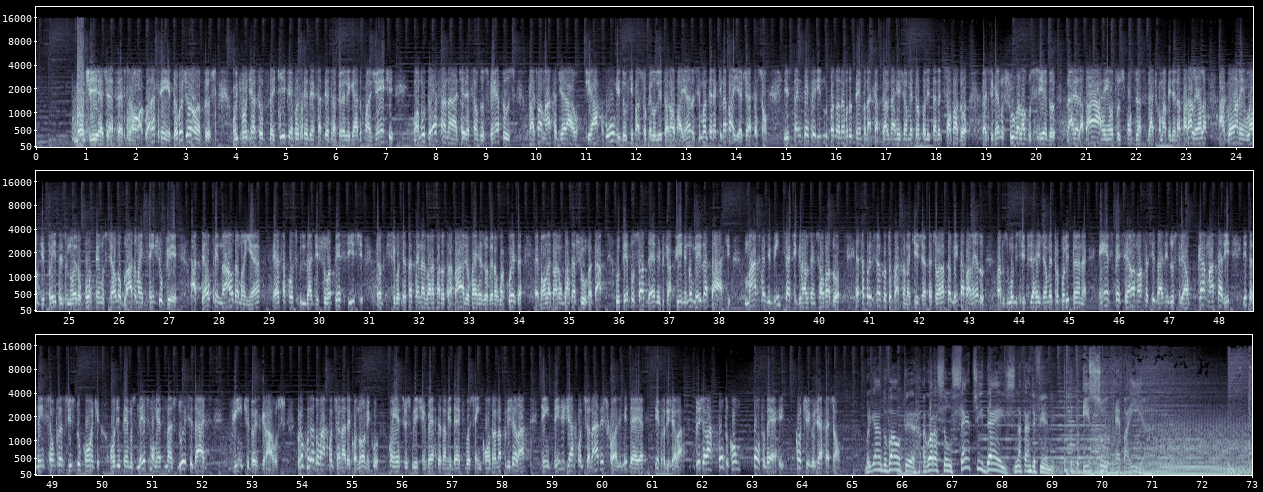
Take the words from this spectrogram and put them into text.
Bom dia, Jefferson. Agora sim, estamos juntos. Muito bom dia a todos da equipe, a você nessa terça-feira ligado com a gente. Uma mudança na direção dos ventos faz uma massa de ar, de ar úmido que passou pelo litoral baiano se manter aqui na Bahia, Jefferson. Isso está interferindo no panorama do tempo na capital e na região metropolitana de Salvador. Nós tivemos chuva logo cedo na área da Barra, em outros pontos da cidade, como a Avenida Paralela. Agora, em Lago de Freitas e no aeroporto, temos céu nublado, mas sem chover. Até o final da manhã, essa possibilidade de chuva persiste, tanto que se você está saindo agora para o trabalho ou vai resolver alguma coisa, é bom levar um guarda-chuva, tá? O tempo só deve ficar firme no meio da tarde, máxima de 27 graus em Salvador. Essa previsão que eu estou passando aqui, Jefferson, ela também está valendo para os municípios da região metropolitana, em especial a nossa cidade industrial Camaçari e também São Francisco do Conde, onde temos nesse momento nas duas cidades 22 graus. Procurando um ar-condicionado econômico, conheça o split inverter da Midea que você encontra na Frigelar. Quem entende de ar-condicionado, escolhe Midea e Frigelar. frigelar.com.br. Contigo, Jefferson. Obrigado, Walter. Agora são 7 e 10 na Tarde FM. Isso é Bahia.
